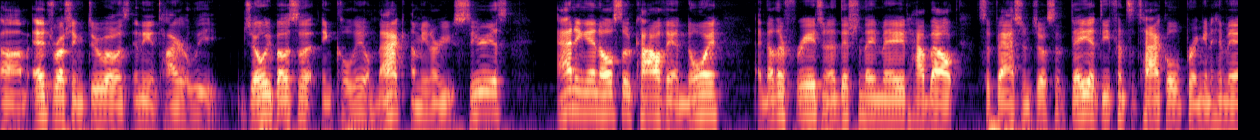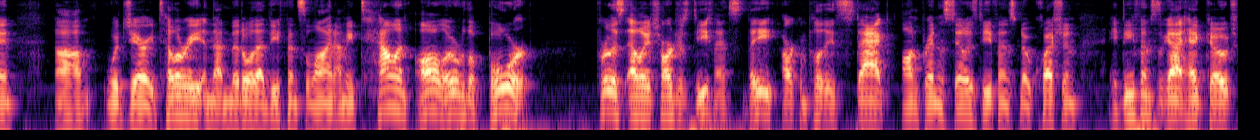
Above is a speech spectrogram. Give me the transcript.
um, edge rushing duos in the entire league. Joey Bosa and Khalil Mack. I mean, are you serious? Adding in also Kyle Van Noy, another free agent addition they made. How about Sebastian Joseph Day defensive tackle, bringing him in um, with Jerry Tillery in that middle of that defensive line? I mean, talent all over the board for this LA Chargers defense. They are completely stacked on Brandon Staley's defense, no question. A defensive guy head coach,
